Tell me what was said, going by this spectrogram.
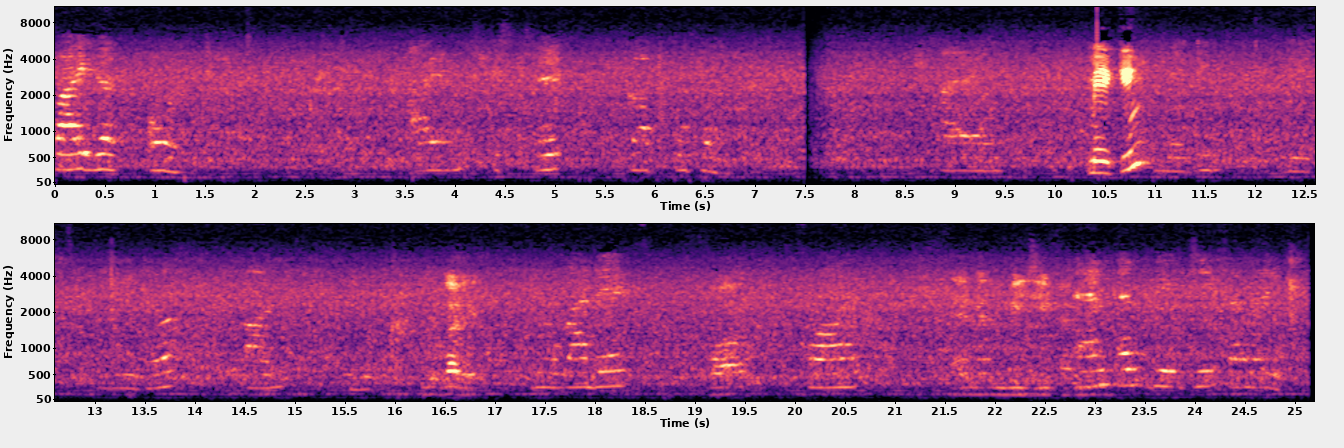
five years old. I am state Kapupan. I am Making making this video on Yoga Day Yoga Day for for MMBG family. MMBG family.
